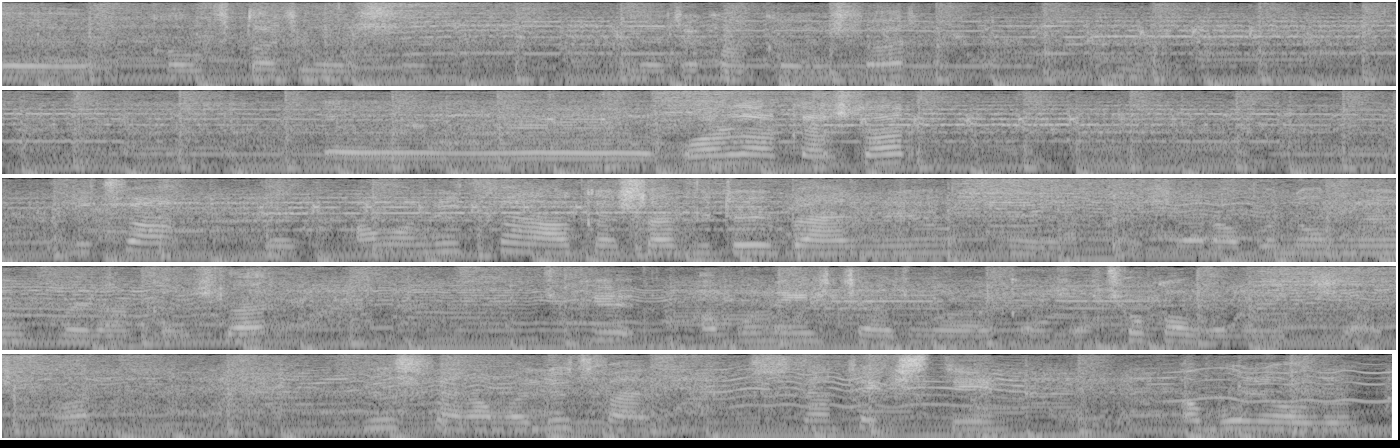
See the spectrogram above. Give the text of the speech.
Ee, Call of Duty olsun. Gelecek arkadaşlar. Ee, bu arada arkadaşlar lütfen ama lütfen arkadaşlar videoyu beğenmeyi unutmayın arkadaşlar. Abone olmayı unutmayın arkadaşlar. Çünkü aboneye ihtiyacım var arkadaşlar. Çok aboneye ihtiyacım var. Lütfen ama lütfen sizden tek isteğim abone olun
